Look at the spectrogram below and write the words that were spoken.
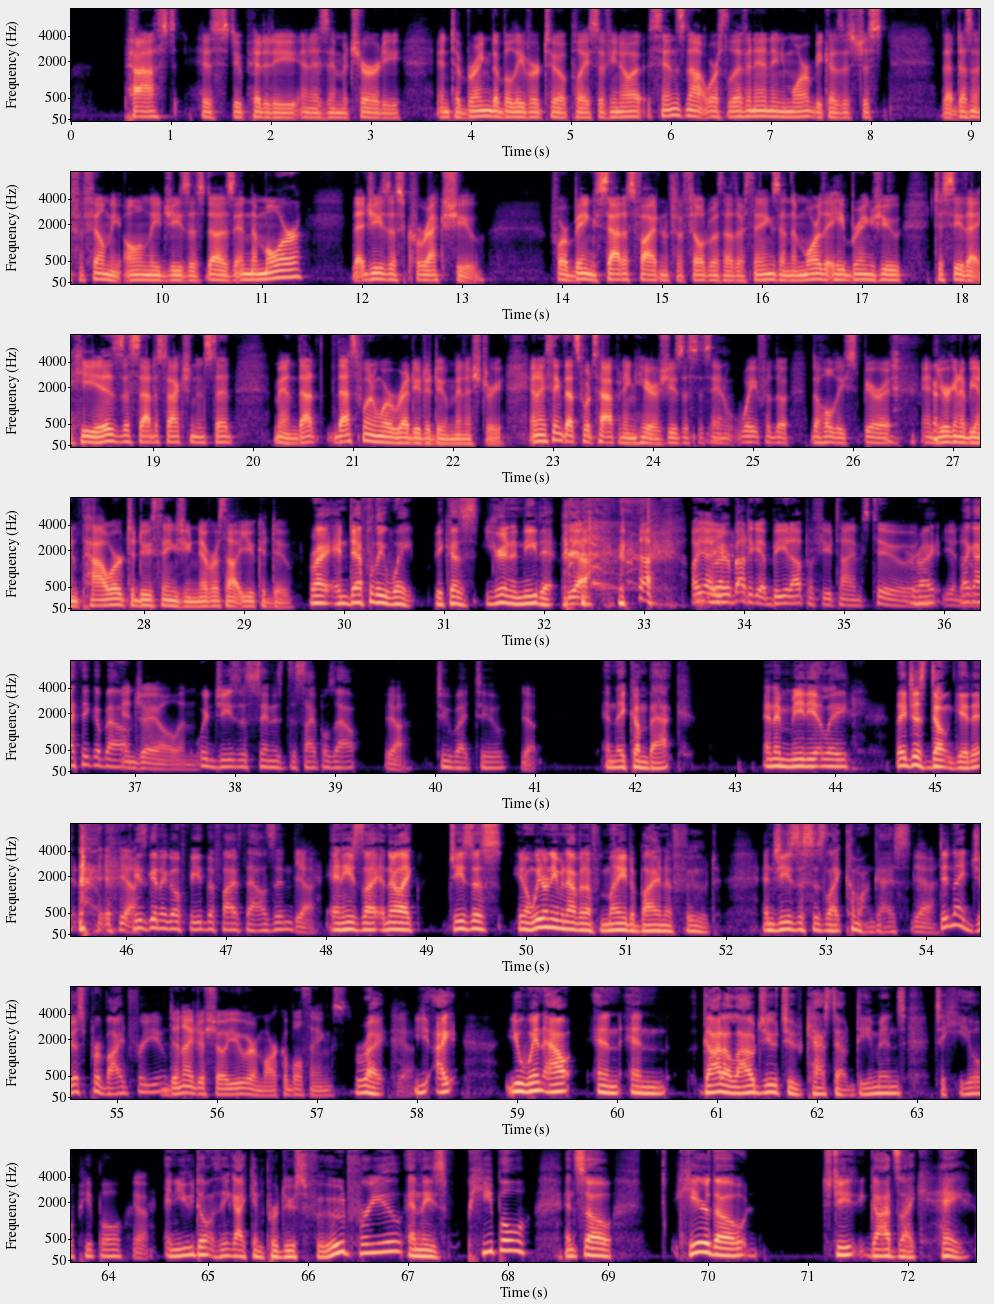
past his stupidity and his immaturity and to bring the believer to a place of you know what sin's not worth living in anymore because it's just that doesn't fulfill me. Only jesus does. And the more that jesus corrects you for being satisfied and fulfilled with other things. And the more that he brings you to see that he is the satisfaction instead man that that's when we're ready to do ministry. And i think that's what's happening here. Jesus is saying wait for the the holy spirit and you're going to be empowered to do things you never thought you could do. Right and definitely wait because you're going to need it. Yeah. Oh yeah right. you're about to get beat up a few times too and, right you know, like i think about in jail and when jesus sent his disciples out yeah. two by two yeah. and they come back and immediately they just don't get it. Yeah. he's gonna go feed the five thousand. Yeah. And he's like, and they're like, Jesus, you know, we don't even have enough money to buy enough food. And Jesus is like, come on, guys. Yeah. Didn't I just provide for you? Didn't I just show you remarkable things? Right. Yeah. You, I, you went out and and God allowed you to cast out demons, to heal people. Yeah. And you don't think I can produce food for you and these people? And so here though, God's like, hey,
